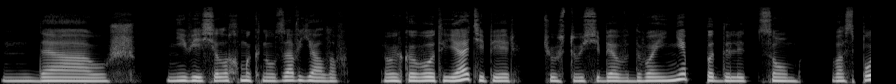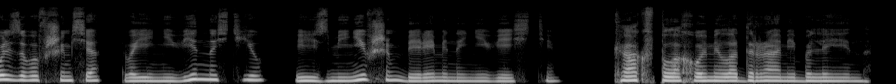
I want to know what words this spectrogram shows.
Да уж, невесело хмыкнул Завьялов. Только вот я теперь чувствую себя вдвойне под лицом, воспользовавшимся твоей невинностью и изменившим беременной невесте. Как в плохой мелодраме, блин.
